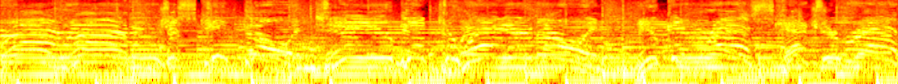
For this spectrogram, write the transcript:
Run, run, and just keep going till you get to where you're going. You can rest, catch your breath,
